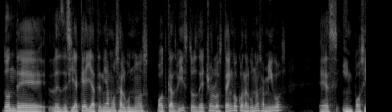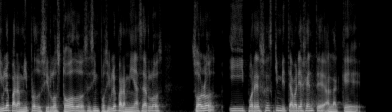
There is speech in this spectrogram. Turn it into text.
donde les decía que ya teníamos algunos podcasts vistos, de hecho los tengo con algunos amigos. Es imposible para mí producirlos todos, es imposible para mí hacerlos solo y por eso es que invité a varias gente a la que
